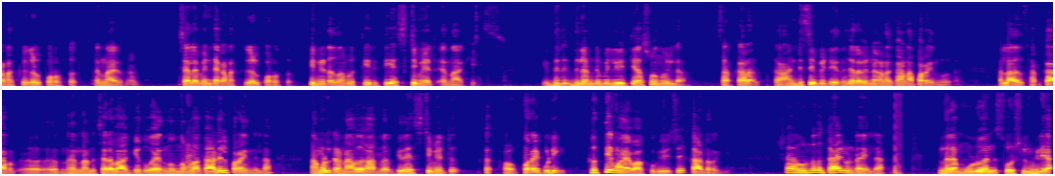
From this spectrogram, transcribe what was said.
കണക്കുകൾ പുറത്ത് എന്നായിരുന്നു. ചെലവിന്റെ കണക്കുകൾ പുറത്ത്. പിന്നീട് നമ്മൾ തിരുത്തി എസ്റ്റിമേറ്റ് എന്നാക്കി. ഇതിൽ ഇതിൽ രണ്ടും വലിയ വ്യത്യാസമൊന്നുമില്ല. സർക്കാർ ആന്റിസിപ്പേറ്റ് ചെയ്യുന്ന ചെലവിന്റെ കണക്കാണ് പറയുന്നത്. അല്ലാതെ സർക്കാർ എന്താണ് ചെലവാക്കിയ തുക എന്നൊന്നും നമ്മൾ ആ കാർഡിൽ പറയുന്നില്ല. നമ്മൾ രണ്ടാമത് കാർഡ് ഇറക്കിയത് എസ്റ്റിമേറ്റ് കുറെ കൂടി കൃത്യമായ വാക്ക് ഉപയോഗിച്ച് കാർഡ് ഇറക്കി. പക്ഷേ അതുകൊണ്ടൊന്നും കാര്യം ഉണ്ടായില്ല ഇന്നലെ മുഴുവൻ social media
